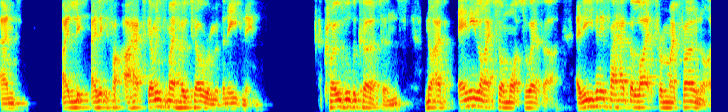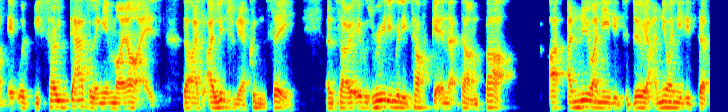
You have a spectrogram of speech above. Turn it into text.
And I, li- I, li- I, I had to go into my hotel room of an evening, close all the curtains, not have any lights on whatsoever, and even if I had the light from my phone on, it would be so dazzling in my eyes that I, I literally I couldn't see, and so it was really really tough getting that done. But I, I knew I needed to do it. I knew I needed to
